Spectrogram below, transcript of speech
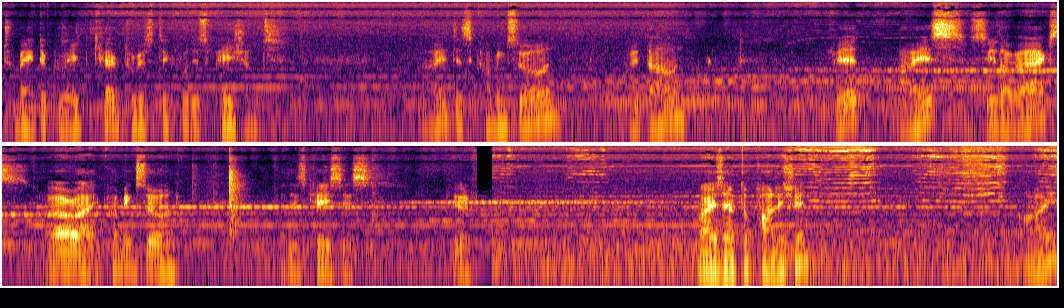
to make the great characteristic for this patient. Alright, it's coming soon. Put it down. Fit. Nice. See the wax. Alright, coming soon for these cases. Beautiful. Alright, to polish it. Alright.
